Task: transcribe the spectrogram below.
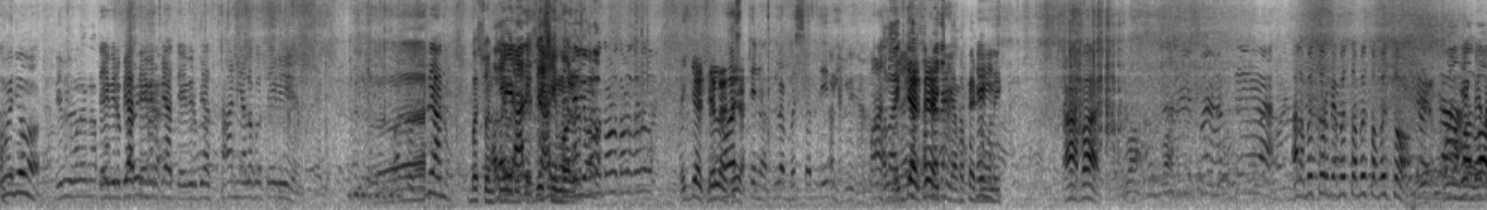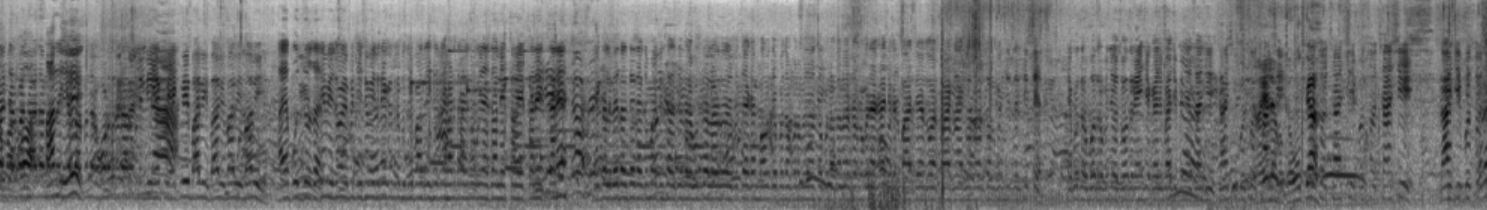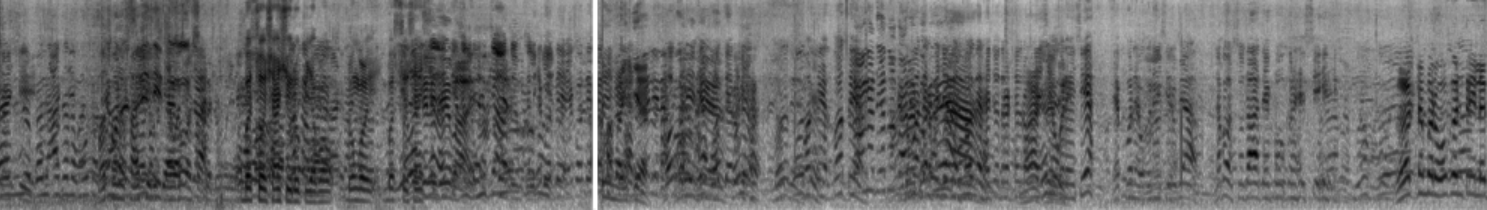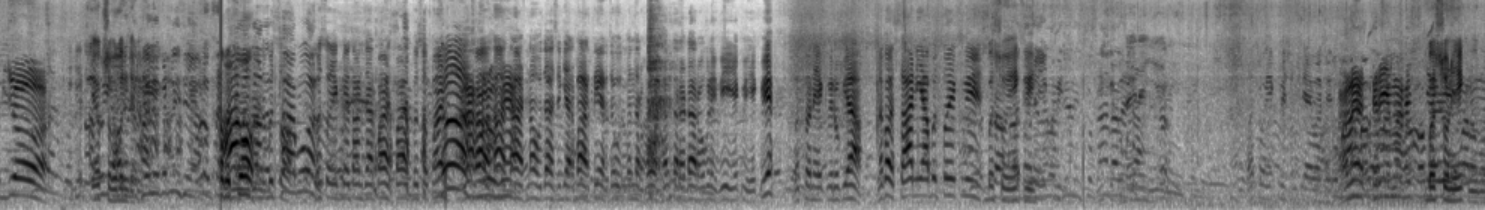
ત્રેવીસ રૂપિયા ત્રેવીસ રૂપિયા ત્રેવીસ રૂપિયા સાનિયા લખો રૂપિયાનું. બસો દેશી હા દસ, અગિયાર, બોતેર, પંચોતેર, છોતેર, એંશી, એકાસી, બાસી, સાઠી, બસો છ્યાસી, બસો બસો બસો. બસો છ્યાસી રૂપિયા ભાવ ડુંગળી બસો લોટ ત્રણ ચાર પાંચ પાંચ બસો પાંચ આઠ નવ દસ અગિયાર બાર તેર ચૌદ પંદર સોળ સત્તર અઢાર ઓગણીસ વીસ એકવીસ એકવીસ બસો ને એકવીસ રૂપિયા લખો સાનિયા બસો એકવીસ બસો એકવીસ. બસો ને એકવીસ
